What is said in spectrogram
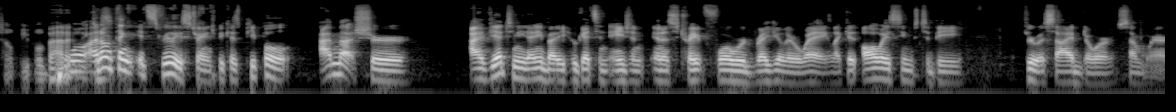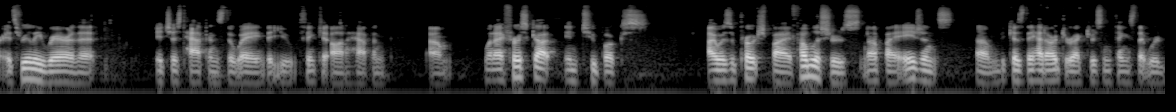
tell people about it. well i don't think it's really strange because people i'm not sure i've yet to meet anybody who gets an agent in a straightforward regular way. Like it always seems to be through a side door somewhere. It's really rare that it just happens the way that you think it ought to happen. Um, when i first got into books i was approached by publishers not by agents um, because they had art directors and things that were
